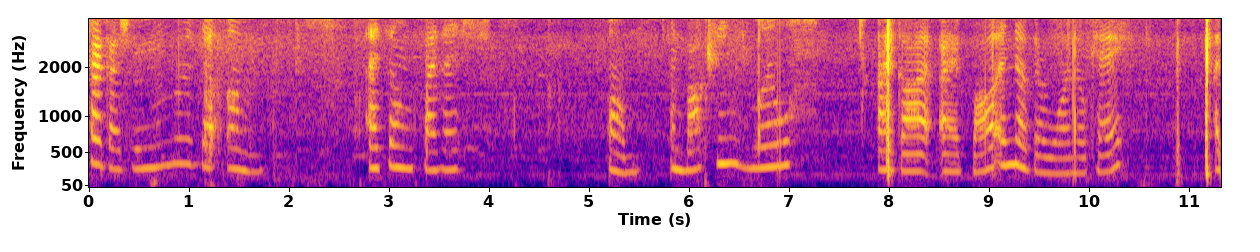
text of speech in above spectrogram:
Hi guys, remember the um iPhone 5s um unboxing? Well, I got I bought another one, okay? I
